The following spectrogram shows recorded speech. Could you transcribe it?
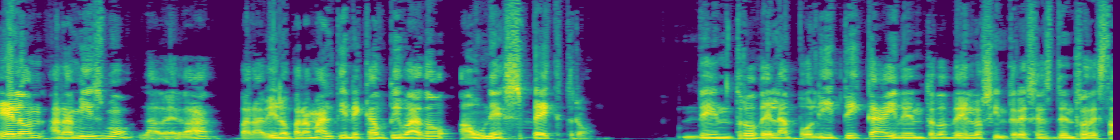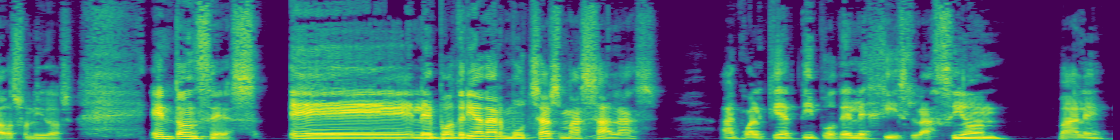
Elon ahora mismo, la verdad, para bien o para mal, tiene cautivado a un espectro dentro de la política y dentro de los intereses dentro de Estados Unidos. Entonces, eh, le podría dar muchas más alas a cualquier tipo de legislación, ¿vale?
